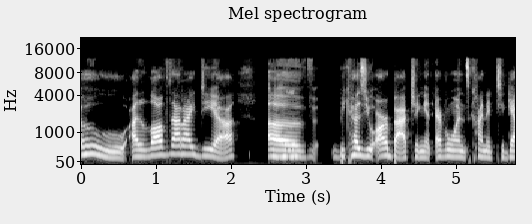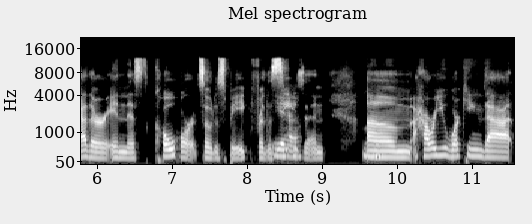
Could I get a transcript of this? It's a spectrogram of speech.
oh, I love that idea Mhm. of because you are batching and everyone's kind of together in this cohort, so to speak, for the Yeah. season. Mhm. Um, how are you working that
